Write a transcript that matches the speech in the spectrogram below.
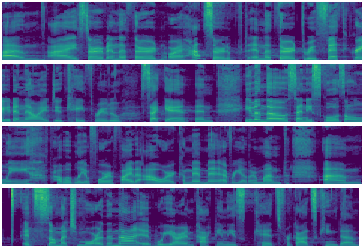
um, I serve in the third, or I have served in the third through fifth grade, and now I do K through to second. And even though Sunday school is only probably a four or five hour commitment every other month, um, it's so much more than that. It, we are impacting these kids for God's kingdom,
